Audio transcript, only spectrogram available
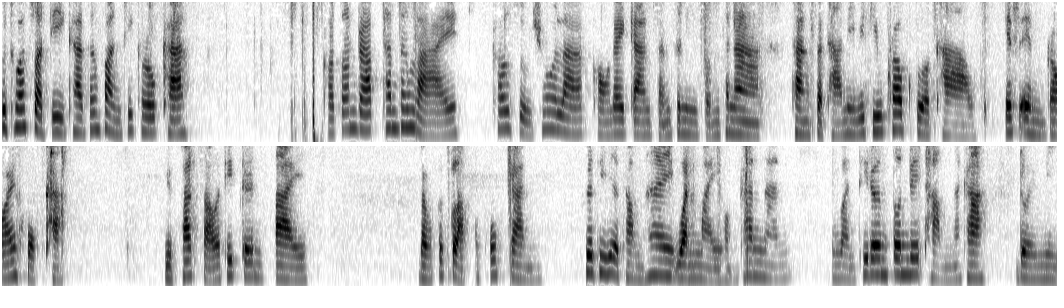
พุทธวสวัสดีค่ะท่านฟังที่เคารพค่ะ ขอต้อนรับท่านทั้งหลายเข้าสู่ช่วงเวลาของรายการสันสนีสนทนาทางสถานีวิทยุครอบครัวข่าว FM106 ค่ะ หยุดพักเสาร์อาทิตย์เกินไป เราก็กลับมาพบกัน เพื่อที่จะทำให้วันใหม่ของท่านนั้น เป็นวันที่เริ่มต้นด้วยธรรมนะคะ โดยมี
